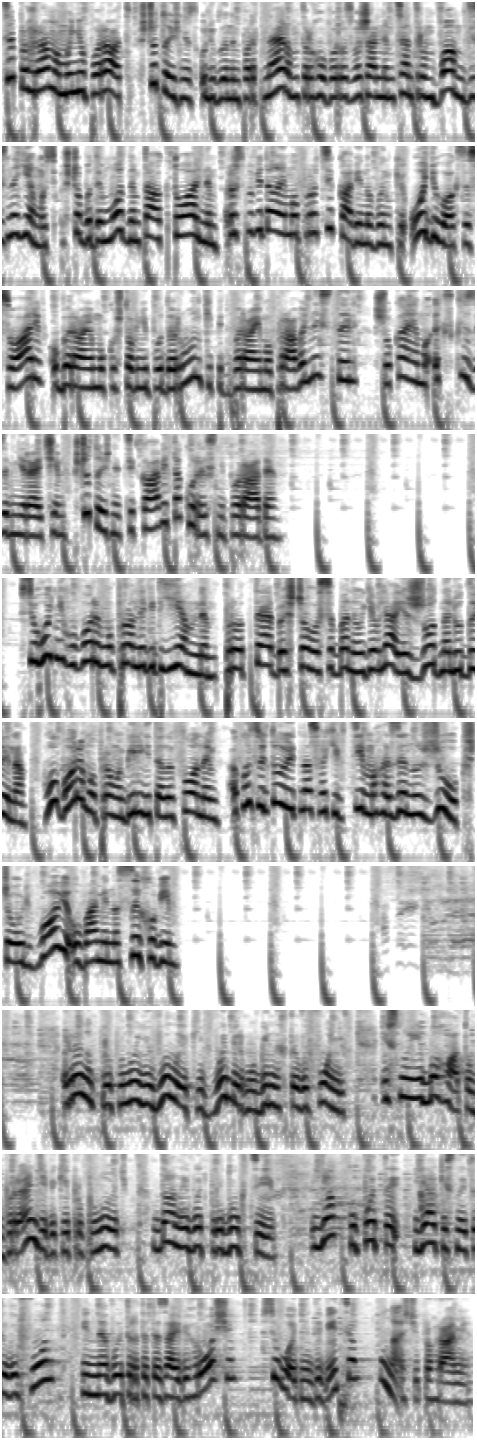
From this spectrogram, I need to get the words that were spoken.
Це програма Меню порад. Щотижня з улюбленим партнером, торгово-розважальним центром вам дізнаємось, що буде модним та актуальним. Розповідаємо про цікаві новинки одягу, аксесуарів, обираємо коштовні подарунки, підбираємо правильний стиль, шукаємо ексклюзивні речі. Щотижня цікаві та корисні поради. Сьогодні говоримо про невід'ємне, про те, без чого себе не уявляє жодна людина. Говоримо про мобільні телефони. А консультують нас фахівці магазину Жук, що у Львові у вамі на Сихові. Ринок пропонує великий вибір мобільних телефонів. Існує багато брендів, які пропонують даний вид продукції. Як купити якісний телефон і не витратити зайві гроші? Сьогодні дивіться у нашій програмі.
